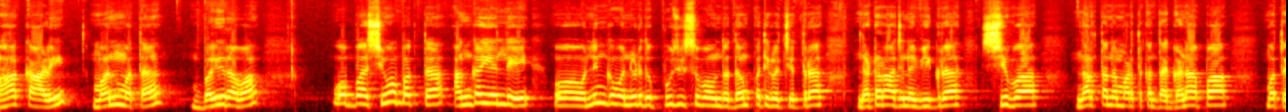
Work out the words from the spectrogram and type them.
ಮಹಾಕಾಳಿ, ಮನ್ಮಥ, ಭೈರವ ಒಬ್ಬ ಶಿವಭಕ್ತ ಅಂಗೈಯಲ್ಲಿ ಲಿಂಗವನ್ನು ಹಿಡಿದು ಪೂಜಿಸುವ ಒಂದು ದಂಪತಿಗಳ ಚಿತ್ರ, ನಟರಾಜನ ವಿಗ್ರಹ, ಶಿವ, ನರ್ತನ ಮಾಡ್ತಕ್ಕಂಥ ಗಣಪ ಮತ್ತು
